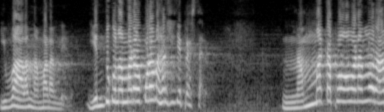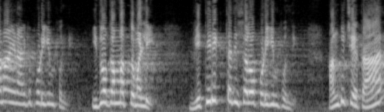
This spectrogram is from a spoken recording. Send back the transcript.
ఇవాళ నమ్మడం లేదు. ఎందుకు నమ్మడో కూడా మహర్షి చెప్పేస్తారు. నమ్మకపోవడంలో రామాయణానికి పొడిగింపు ఉంది. ఇదో గమ్మత్తు మళ్ళీ. వ్యతిరిక్త దిశలో పొడిగింపు ఉంది. అందుచేత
